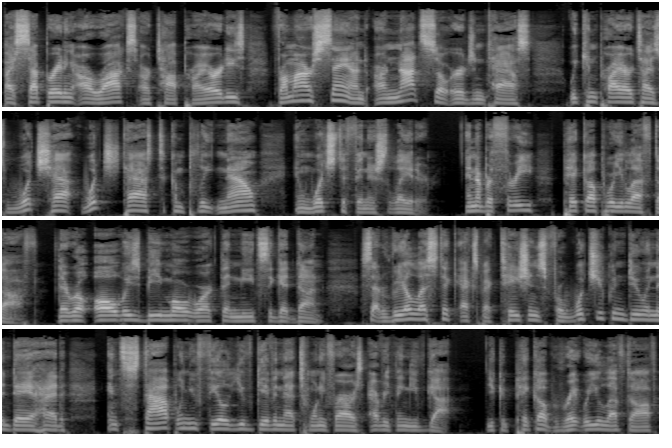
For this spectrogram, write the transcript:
By separating our rocks, our top priorities, from our sand, our not so urgent tasks, we can prioritize which, ha- which task to complete now and which to finish later. And number three, pick up where you left off. There will always be more work that needs to get done. Set realistic expectations for what you can do in the day ahead and stop when you feel you've given that 24 hours everything you've got. You can pick up right where you left off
